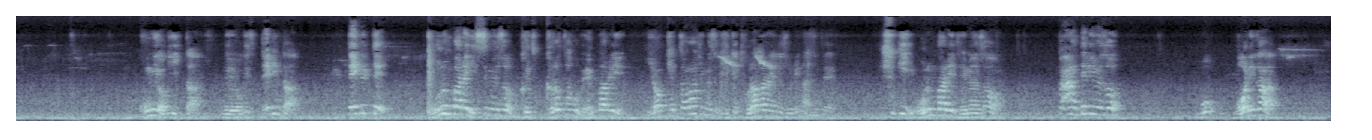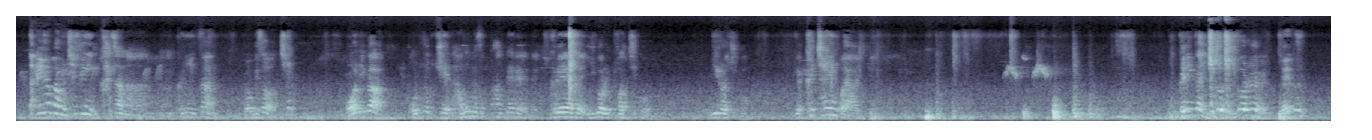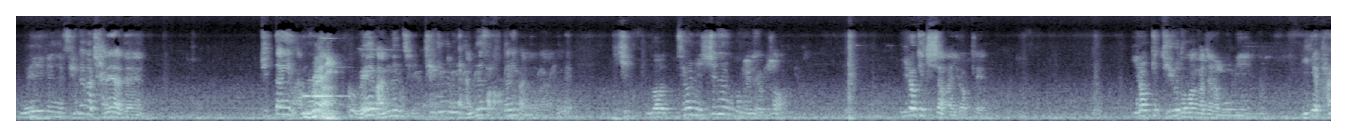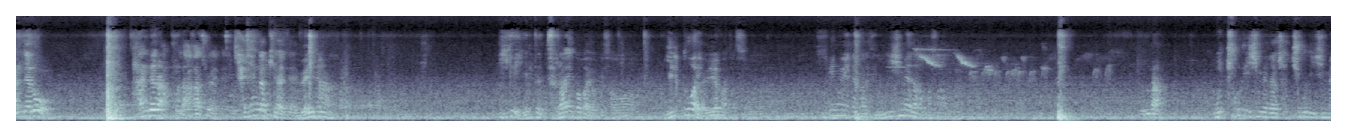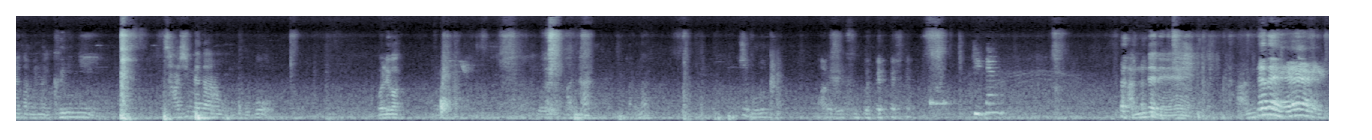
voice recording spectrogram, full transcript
공이 여기 있다. 근데 여기서 때린다. 때릴 때 오른발에 있으면서 그, 그렇다고 왼발이 이렇게 떨어지면서 이렇게 돌아가는 소리는 아닌데 축이 오른발이 되면서 빵 때리면서 뭐 머리가 딸려가면 체중이 가잖아. 그러니까 여기서 체, 머리가 오른쪽 뒤에 나오면서 빵 때려야 돼. 그래서 이걸 버티고 밀어주고. 그러니까 그 차이인 거야. 그러니까 이거 이거를 왜, 그- 왜 얘기하냐 생각을 잘해야 돼. 뒷땅이 맞는다. Ready. 그왜 맞는지 체중이 안 돼서 뒷땅이 맞는 거야. 근데 기, 너 세훈이 치는 거 보면 여기서 이렇게 치잖아. 이렇게 이렇게 뒤로 도망가잖아 몸이. 이게 반대로 반대로 앞으로 나가줘야 돼. 잘 생각해야 돼. 왜냐? 이게 일단 드라이버가 여기서 1도가 열려받았어. 200m에서 20m가 벗어난 거야. 온다. 우측으로 20m, 좌측으로 20m면은 그린이 40m라고 보고 멀리 봐. 맞나? 혹시 모르. 안 되네. 안 되네.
